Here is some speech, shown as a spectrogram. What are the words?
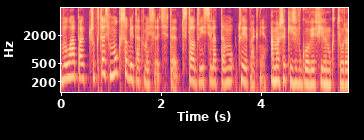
wyłapać, czy ktoś mógł sobie tak myśleć te 100-200 lat temu, czy jednak nie. A masz jakiś w głowie film, który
